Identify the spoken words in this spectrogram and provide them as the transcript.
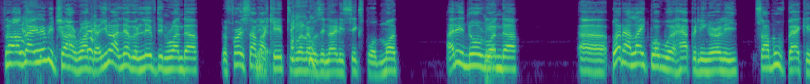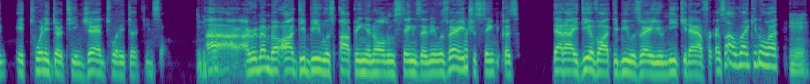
so I was like, let me try Rwanda. You know, I never lived in Rwanda. The first time yeah. I came to Rwanda was in '96 for a month. I didn't know Rwanda. Uh, but I liked what were happening early. So I moved back in, in 2013, Jan 2013. So mm-hmm. uh, I remember RDB was popping and all those things. And it was very interesting because that idea of RDB was very unique in Africa. So I was like, you know what? Mm.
